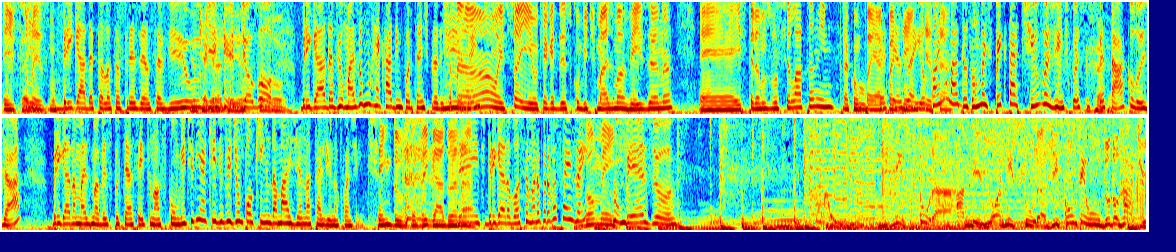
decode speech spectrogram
Isso aí. mesmo. Obrigada pela tua presença, viu, Eu que agradeço. Diogo, obrigada, viu? Mais algum recado importante pra deixar pra gente? Não, é isso aí. Eu que agradeço o convite mais uma vez, Ana. É, esperamos você lá também pra acompanhar com, a gente. Eu tô essa- animada, eu tô numa expectativa, gente, com esse espetáculo já. Obrigada mais uma vez por ter aceito o nosso convite e vir aqui dividir um pouquinho da magia natalina com a gente. Sem dúvida. Obrigado, Ana. Gente, obrigada. Boa semana pra vocês, hein? Igualmente. Um beijo. Mistura, a melhor mistura de conteúdo do rádio.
